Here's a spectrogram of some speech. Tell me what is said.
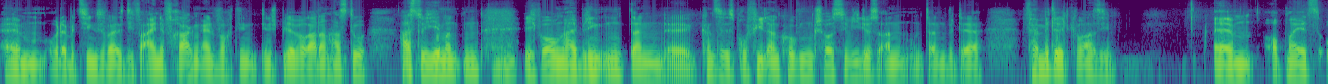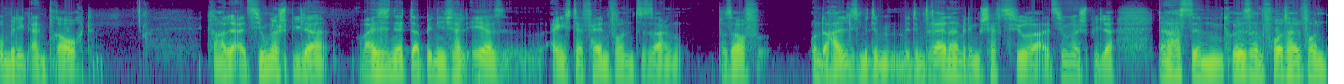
Ähm, oder beziehungsweise die Vereine fragen einfach den, den Spielerberater, hast du, hast du jemanden? Mhm. Ich brauche einen Halblinken, dann äh, kannst du das Profil angucken, schaust dir Videos an und dann wird er vermittelt quasi. Ähm, ob man jetzt unbedingt einen braucht, gerade als junger Spieler weiß ich nicht, da bin ich halt eher eigentlich der Fan von zu sagen, pass auf, unterhaltest mit dem, mit dem Trainer, mit dem Geschäftsführer als junger Spieler, da hast du einen größeren Vorteil von,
